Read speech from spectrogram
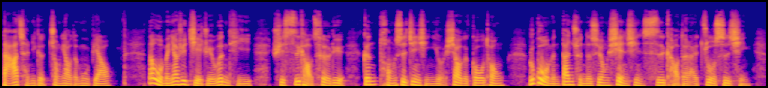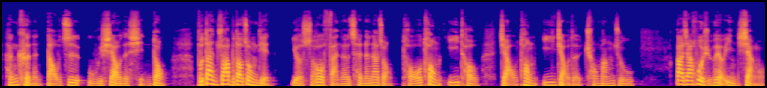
达成一个重要的目标。那我们要去解决问题，去思考策略，跟同事进行有效的沟通。如果我们单纯的是用线性思考的来做事情，很可能导致无效的行动，不但抓不到重点。有时候反而成了那种头痛医头、脚痛医脚的穷忙族。大家或许会有印象哦，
